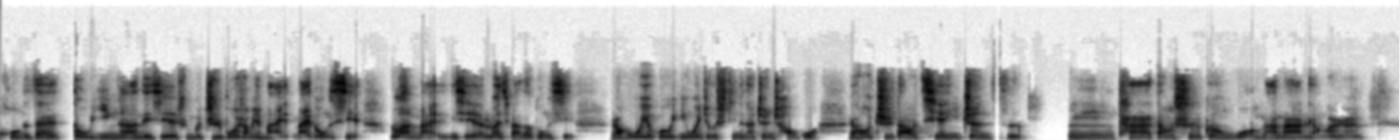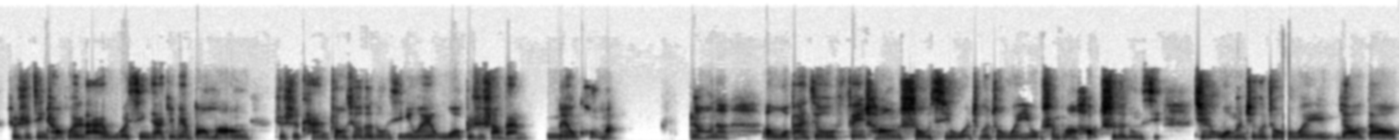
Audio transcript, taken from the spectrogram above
狂的在抖音啊那些什么直播上面买买东西，乱买一些乱七八糟东西。然后我也会因为这个事情跟他争吵过。然后直到前一阵子，嗯，他当时跟我妈妈两个人就是经常会来我新家这边帮忙，就是看装修的东西，因为我不是上班没有空嘛。然后呢，呃，我爸就非常熟悉我这个周围有什么好吃的东西。其实我们这个周围要到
